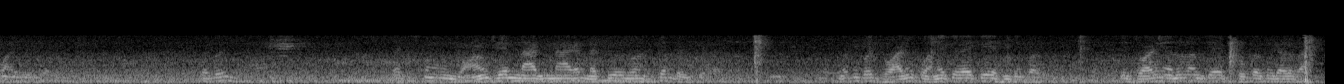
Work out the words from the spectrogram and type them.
પાણી જાઉં તો હું જાણું છે ના ના નથી કેમ કહ્યું કહેવાય નથી પણ જ્વાણી કોને કહેવાય તે સમજ પાડું કે જ્વાણી એનું નામ કહેવાય ઠોકર કોઈ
